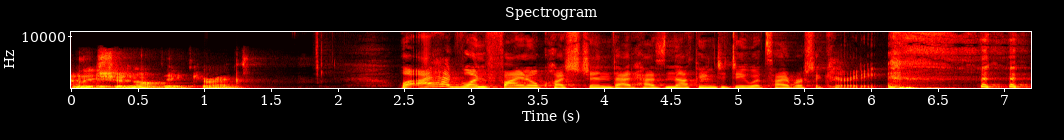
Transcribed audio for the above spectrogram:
And it should not be, correct. Well, I had one final question that has nothing to do with cybersecurity.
